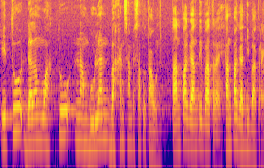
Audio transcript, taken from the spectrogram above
itu dalam waktu enam bulan bahkan sampai satu tahun. Tanpa ganti baterai? Tanpa ganti baterai.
